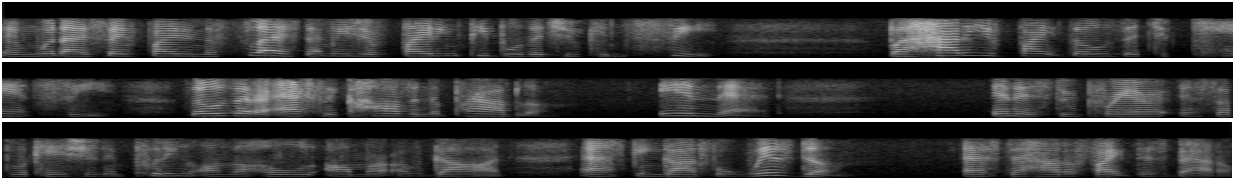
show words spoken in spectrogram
and when I say fight in the flesh, that means you're fighting people that you can see. But how do you fight those that you can't see? Those that are actually causing the problem in that. And it's through prayer and supplication and putting on the whole armor of God, asking God for wisdom as to how to fight this battle,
